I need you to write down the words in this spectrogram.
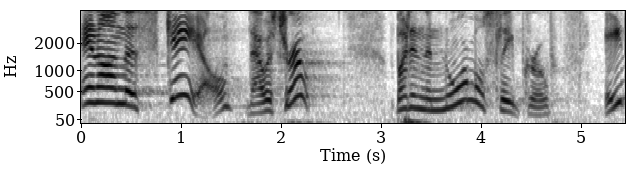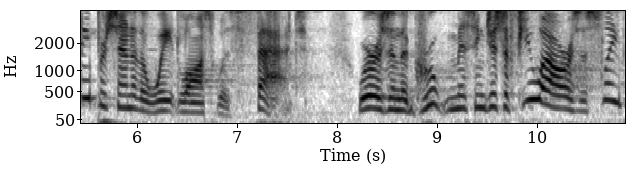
And on the scale, that was true. But in the normal sleep group, 80% of the weight loss was fat, whereas in the group missing just a few hours of sleep,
